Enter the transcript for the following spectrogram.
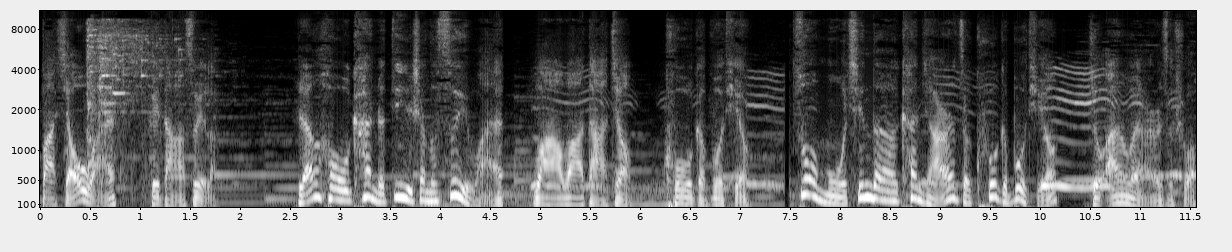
把小碗给打碎了，然后看着地上的碎碗，哇哇大叫，哭个不停。做母亲的看见儿子哭个不停，就安慰儿子说：“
